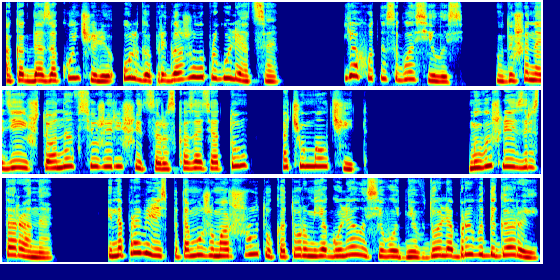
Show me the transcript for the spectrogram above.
А когда закончили, Ольга предложила прогуляться. Я охотно согласилась, в душе надеясь, что она все же решится рассказать о том, о чем молчит. Мы вышли из ресторана, и направились по тому же маршруту, которым я гуляла сегодня вдоль обрыва до горы.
